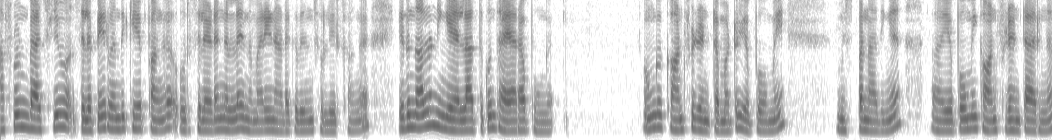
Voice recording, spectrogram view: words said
ஆஃப்டர்நூன் பேட்ச்லேயும் சில பேர் வந்து கேட்பாங்க. ஒரு சில இடங்களில் இந்த மாதிரி நடக்குதுன்னு சொல்லியிருக்காங்க. இருந்தாலும் நீங்கள் எல்லாத்துக்கும் தயாராக போங்க. உங்கள் கான்ஃபிடென்ட்டை மட்டும் எப்போவுமே மிஸ் பண்ணாதீங்க. எப்போவுமே கான்ஃபிடென்ட்டாக இருங்க.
